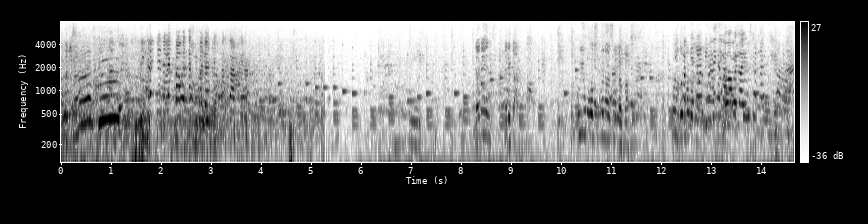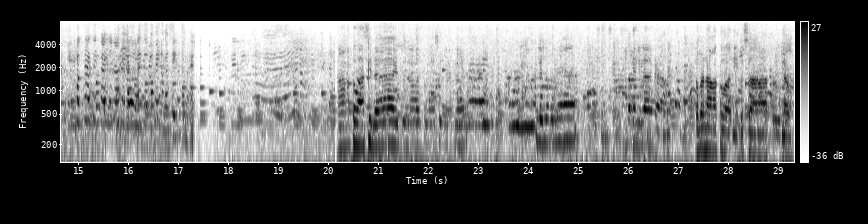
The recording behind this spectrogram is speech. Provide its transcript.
ito. Hindi ka niya nalang bawal kasi wala niyong mag-camera. Janin, halika. Uy, yung os mo nasa labas. Pag ka natin tayo na nasa loob, nandun okay naman safe naman. Nakakatuwa sila. Ito nakakatuwa sila. Lalo ko na. Sa kanila. Sobrang nakakatuwa dito sa True Love.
